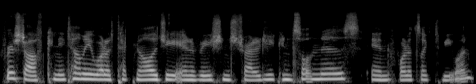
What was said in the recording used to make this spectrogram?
First off, can you tell me what a technology innovation strategy consultant is and what it's like to be one?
